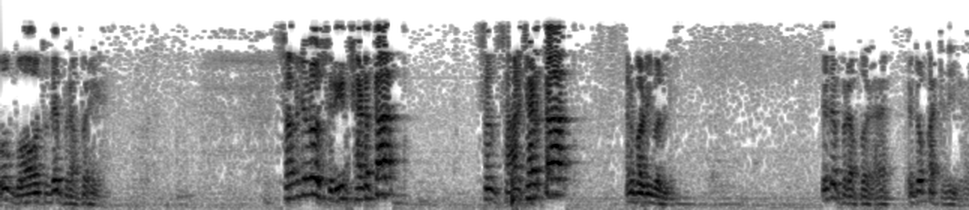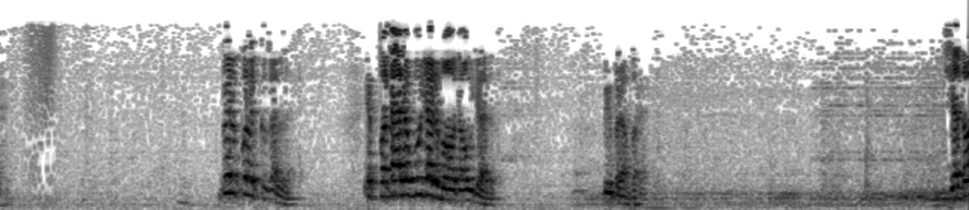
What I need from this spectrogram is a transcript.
ਉਹ ਮੌਤ ਦੇ ਬਰਾਬਰ ਹੈ। ਸਮਝ ਲਓ, ਸਰੀਰ ਛੱਡਤਾ, ਸੰਸਾਰ ਛੱਡਤਾ ਔਰ ਬਾਣੀ ਬਣ ਲਈ ਇਹਦੇ ਬਰਾਬਰ ਹੈ, ਇਹ ਤੋਂ ਘੱਟ ਨਹੀਂ ਹੈ। ਬਿਲਕੁਲ ਇੱਕ ਗੱਲ ਹੈ। ਇਹ ਪਤਾ ਲੱਗੂ ਜਦ ਮੌਤ ਆਊ ਜਦ ਵੀ ਬਰਾਬਰ ਹੈ। ਜਦੋਂ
